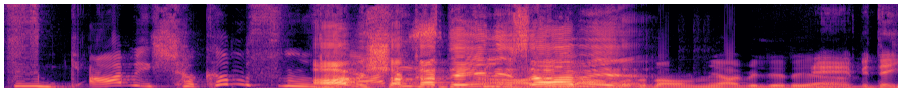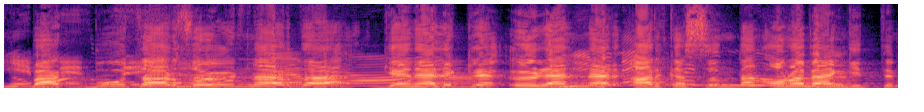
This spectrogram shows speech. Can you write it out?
Siz abi şaka mısınız Abi ya? şaka Biz- değiliz Abi, abi. Yağmur da olmayabilir ya. Ee, bir de yemin Bak bu tarz oyunlarda Ya. genellikle ölenler Yemin arkasından ona ben gittim.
